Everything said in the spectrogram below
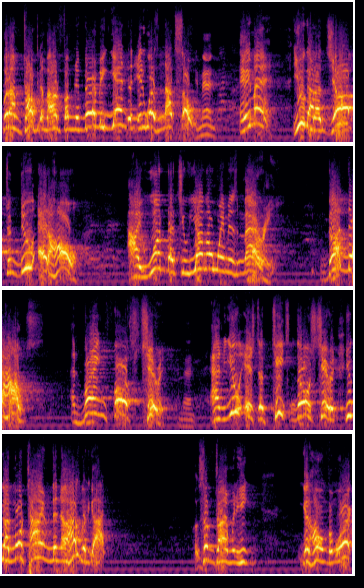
But I'm talking about from the very beginning, it was not so. Amen. Amen. You got a job to do at home. I would that you younger women marry, guard the house, and bring forth children. Amen. And you is to teach those children. You got more time than the husband got. Sometime when he get home from work,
